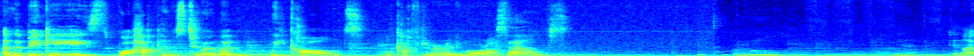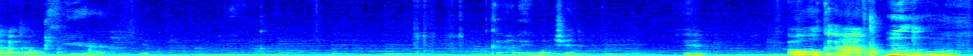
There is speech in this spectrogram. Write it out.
And the biggie is what happens to her when we can't look after her anymore ourselves. Do you like that dance? Yeah. Look at Annie watching. Yeah. Oh, look at that.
